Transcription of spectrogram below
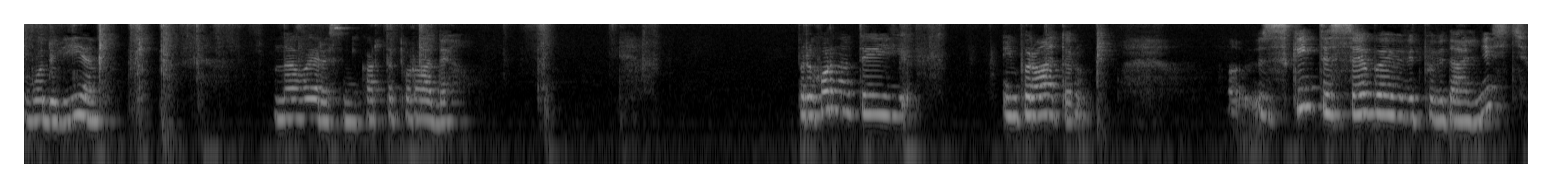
водолія. На вересень карта поради. Перегорнутий імператор. Скиньте з себе відповідальність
